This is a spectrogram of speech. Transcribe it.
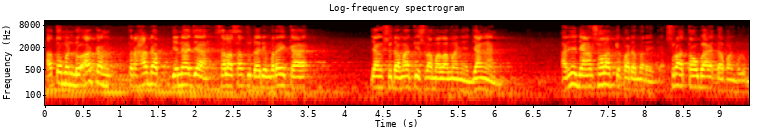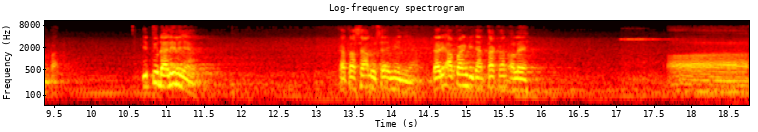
atau mendoakan terhadap jenazah salah satu dari mereka yang sudah mati selama-lamanya. Jangan. Artinya jangan sholat kepada mereka. Surat Taubah ayat 84. Itu dalilnya. Kata saya Utsaimin ya, dari apa yang dinyatakan oleh uh,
